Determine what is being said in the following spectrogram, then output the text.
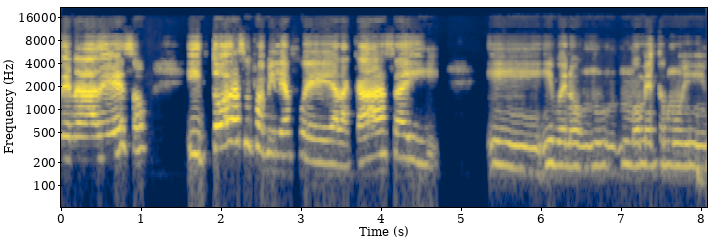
de nada de eso y toda su familia fue a la casa y, y, bueno, un, momento muy,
